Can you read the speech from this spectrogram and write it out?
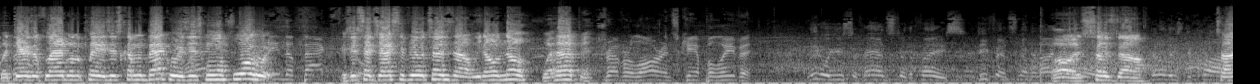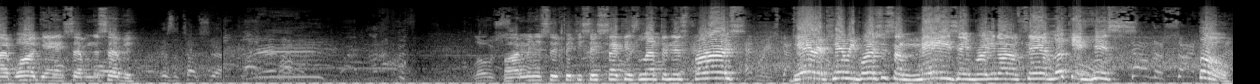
But there's a flag on the play. Is this coming back or is this going forward? Is this a Jacksonville touchdown? We don't know what happened. Trevor Lawrence can't believe it. Legal use of hands to the face. Defense number nine. Oh, it's touchdown. Tie ball game, seven to seven. Is a touchdown. Five minutes and 56 seconds left in this first. Derrick Henry, bro, it's just amazing, bro. You know what I'm saying? Look at his Bro.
